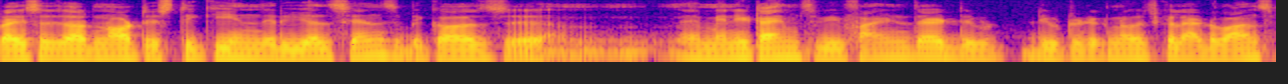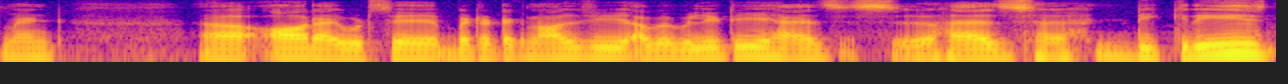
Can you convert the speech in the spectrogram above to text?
prices are not sticky in the real sense because uh, many times we find that due, to technological advancement uh, or I would say better technology availability has has uh, decreased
